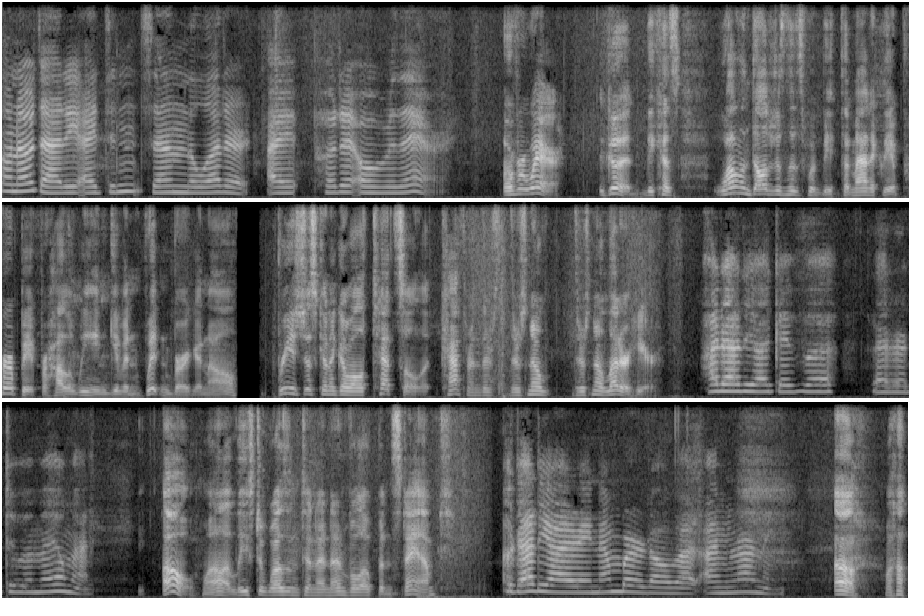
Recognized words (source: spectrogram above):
Oh no, Daddy, I didn't send the letter. I put it over there. Over where? Good, because while indulgences would be thematically appropriate for Halloween given Wittenberg and all, Bree's just gonna go all Tetzel. Catherine, there's there's no there's no letter here. Hi, Daddy, I gave the letter to a mailman. Oh, well, at least it wasn't in an envelope and stamped. Oh, Daddy, I remembered all that. I'm learning. Oh, well,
